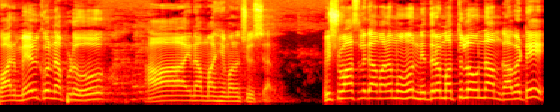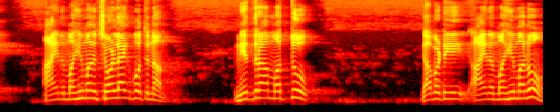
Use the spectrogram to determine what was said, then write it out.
వారు మేల్కొన్నప్పుడు ఆయన మహిమను చూశారు. విశ్వాసులుగా మనము నిద్ర మత్తులో ఉన్నాం కాబట్టి ఆయన మహిమను చూడలేకపోతున్నాం. నిద్ర మత్తు కాబట్టి ఆయన మహిమను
